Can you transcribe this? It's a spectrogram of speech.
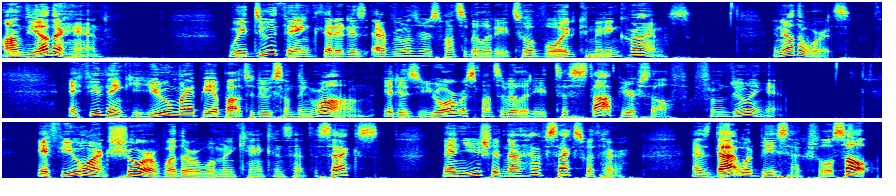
On the other hand, we do think that it is everyone's responsibility to avoid committing crimes. In other words, if you think you might be about to do something wrong, it is your responsibility to stop yourself from doing it. If you aren't sure whether a woman can consent to sex, then you should not have sex with her as that would be sexual assault.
